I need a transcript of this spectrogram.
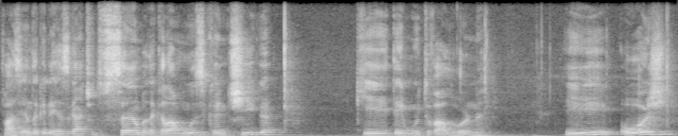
fazendo aquele resgate do samba, daquela música antiga que tem muito valor, né? E hoje,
